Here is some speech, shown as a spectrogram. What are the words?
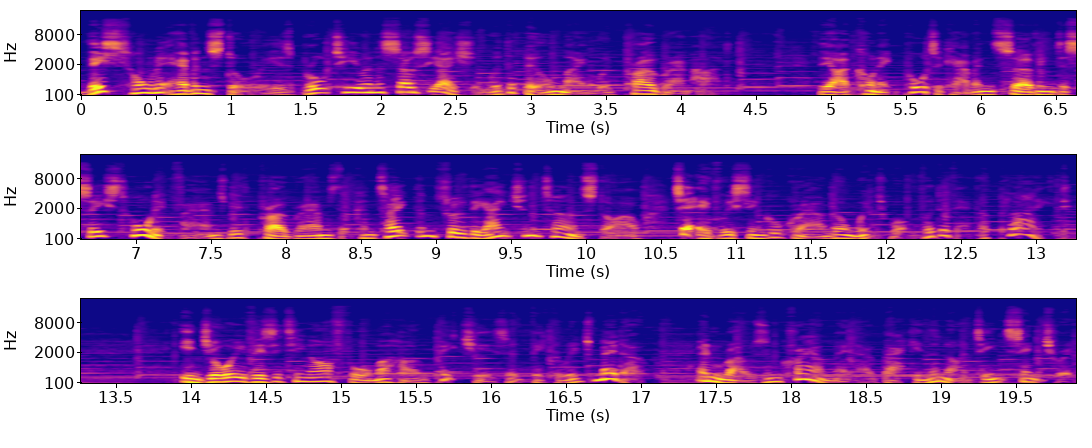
This Hornet Heaven story is brought to you in association with the Bill Mainwood Programme Hut, the iconic Portakabin serving deceased Hornet fans with programmes that can take them through the ancient turnstile to every single ground on which Watford have ever played. Enjoy visiting our former home pitches at Vicarage Meadow and Rose and Crown Meadow back in the 19th century,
